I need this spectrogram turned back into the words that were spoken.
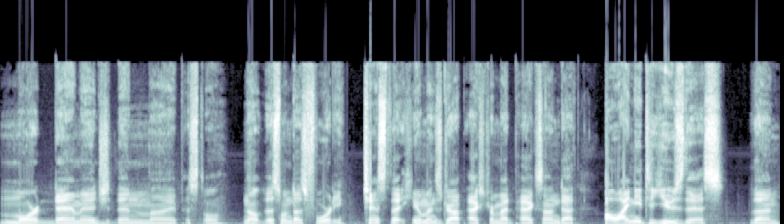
more damage than my pistol. Nope, this one does 40. Chance that humans drop extra med packs on death. Oh, I need to use this, then.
